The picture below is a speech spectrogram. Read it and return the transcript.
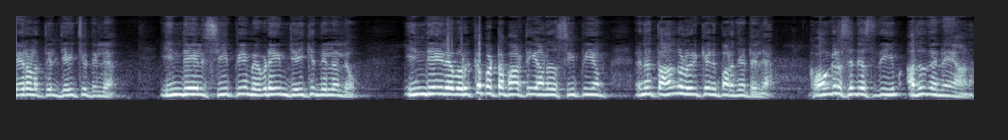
കേരളത്തിൽ ജയിച്ചിട്ടില്ല. ഇന്ത്യയിൽ സി പി എം എവിടെയും ജയിക്കുന്നില്ലല്ലോ. ഇന്ത്യയിലെ വെറുക്കപ്പെട്ട പാർട്ടിയാണ് സി പി എം എന്ന് താങ്കൾ ഒരിക്കലും പറഞ്ഞിട്ടില്ല. കോൺഗ്രസിന്റെ സ്ഥിതിയും അതുതന്നെയാണ്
